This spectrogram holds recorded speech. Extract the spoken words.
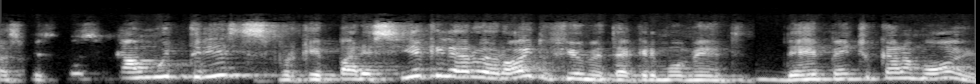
as pessoas ficavam muito tristes, porque parecia que ele era o herói do filme até aquele momento. De repente o cara morre,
